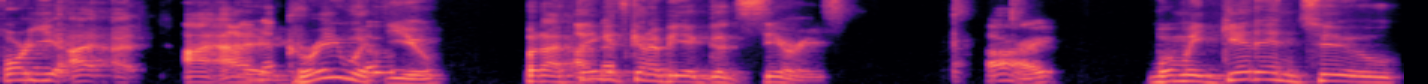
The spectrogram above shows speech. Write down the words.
for you, I I, I, I I agree with you, but I think know. it's going to be a good series. all right. When we get into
